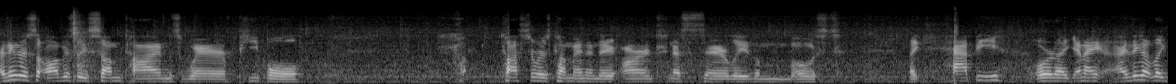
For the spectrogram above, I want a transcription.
I think there's obviously some times where people, customers come in and they aren't necessarily the most like happy or like, and I I think like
